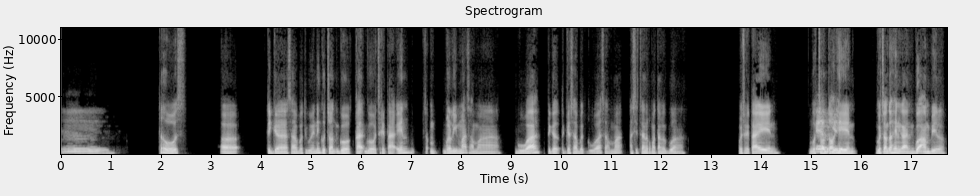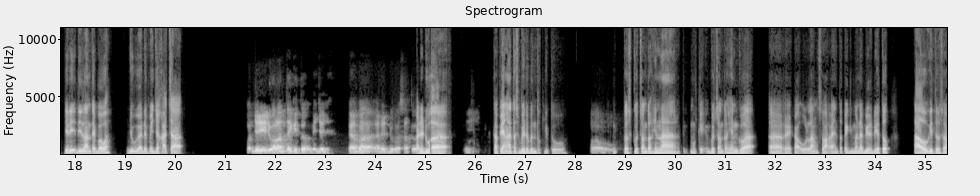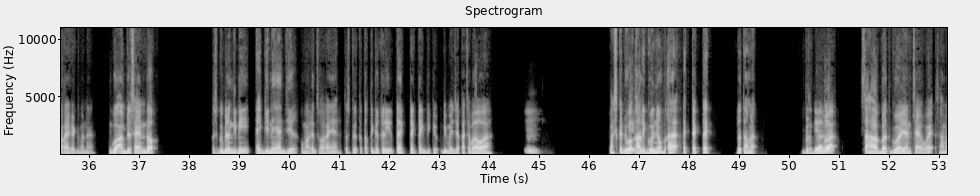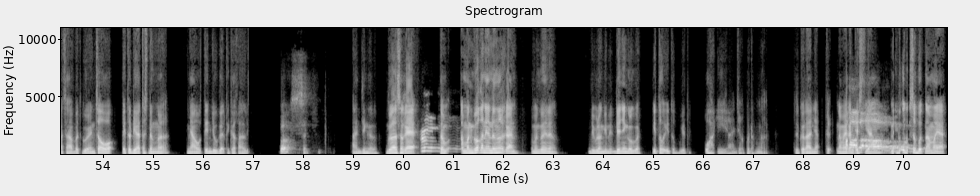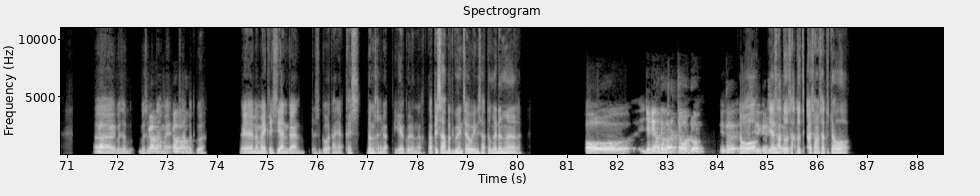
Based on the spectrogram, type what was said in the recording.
hmm. Terus, uh, tiga sahabat gue ini gue gue gue ceritain, berlima sama gue tiga tiga sahabat gue sama asisten rumah tangga gue Gue ceritain, gue yeah, contohin, gue contohin kan, gue ambil. Jadi di lantai bawah juga ada meja kaca. Oh, jadi dua lantai gitu mejanya. Ya apa ada dua satu. Ada dua. Hmm. Tapi yang atas beda bentuk gitu. Oh. Terus gue contohin lah, mungkin gue contohin gue eh, reka ulang suaranya tuh kayak gimana biar dia tuh tahu gitu suaranya kayak gimana. Gue ambil sendok, terus gue bilang gini, eh gini ya, anjir kemarin suaranya, terus gue ketok tiga kali tek tek tek di, di meja kaca bawah. Hmm. Pas kedua Oke. kali gue nyoba tek tek tek, lu tau nggak? Berdua sahabat gue yang cewek sama sahabat gue yang cowok itu di atas denger nyautin juga tiga kali. Wah, set. Anjing gak lu? Gue langsung kayak temen gue kan yang denger kan. Temen gue yang denger. dibilang gini dia nyenggol gue itu itu gitu. Wah iya anjir gue denger. Terus gue tanya "Kri- namanya kan Christian. Ini gue, gue sebut nama ya. Nggak, Eh gue sebut gue sebut nama ya sahabat gue eh Hmm. namanya Christian kan. Terus gue tanya Chris denger nggak? Iya gue denger. Tapi sahabat gue yang cewek ini satu nggak denger. Oh, jadi yang denger cowok doang? Itu cowok. si ya satu satu cewek sama satu cowok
